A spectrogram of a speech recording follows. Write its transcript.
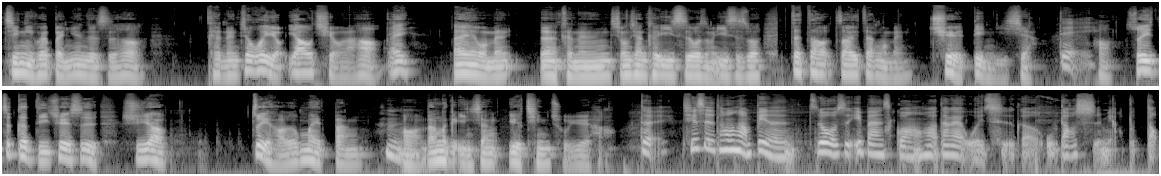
请你回本院的时候，可能就会有要求了哈。哎哎，我们呃，可能胸腔科医师或什么医师说，再照照一张，我们确定一下。对，好、所以这个的确是需要最好的麦当嗯，哦，让那个影像越清楚越好。对。其实通常病人如果是一般 X 光的话，大概维持个五到十秒不动，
